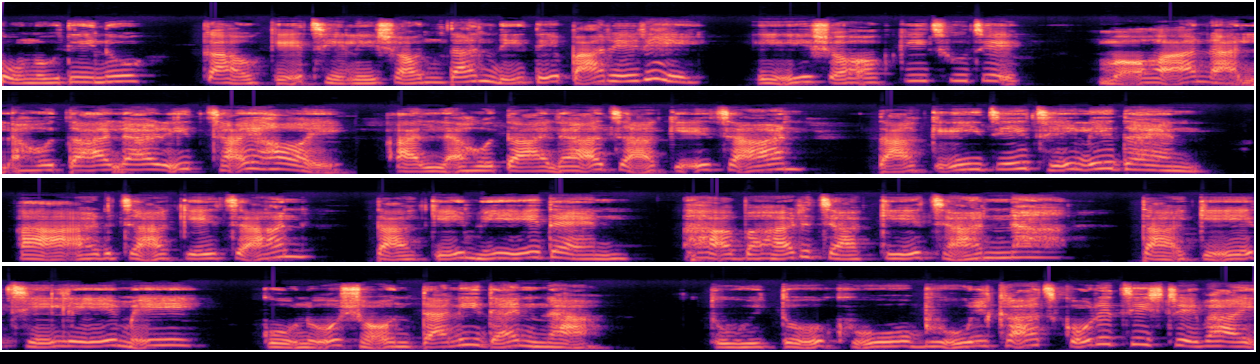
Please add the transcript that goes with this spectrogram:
কোনোদিনও কাউকে ছেলে সন্তান দিতে পারে রে? এ সব কিছু যে মহান আল্লাহ তালার ইচ্ছায় হয়। আল্লাহ তালা যাকে চান তাকেই যে ছেলে দেন, আর যাকে চান তাকে মেয়ে দেন। আবার যাকে চান না তাকে ছেলে মেয়ে কোনো সন্তানই দেন না। তুই তো খুব ভুল কাজ করেছিস রে ভাই।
